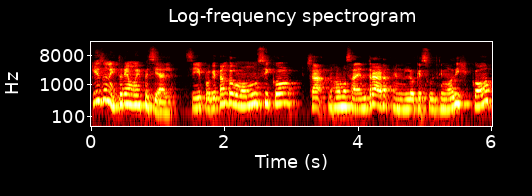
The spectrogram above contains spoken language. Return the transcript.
que es una historia muy especial, ¿sí? Porque tanto como músico, ya nos vamos a adentrar en lo que es su último disco,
